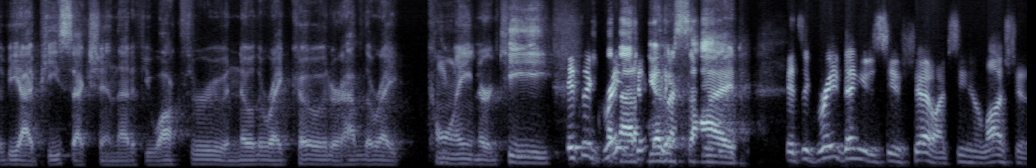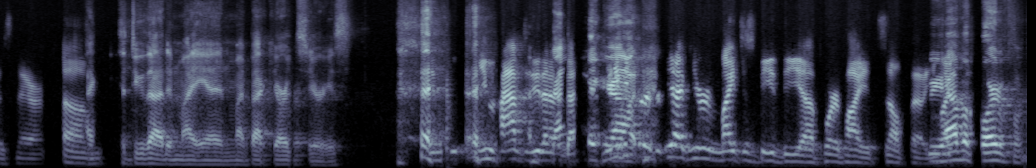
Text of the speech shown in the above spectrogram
the VIP section that if you walk through and know the right code or have the right coin or key, it's a great out the other side. It's a great venue to see a show. I've seen a lot of shows there. Um, to do that in my in my backyard series. You have to do that. Gotta that figure maybe out- the VIP room might just be the uh, porta potty itself, though. We might- have a porta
